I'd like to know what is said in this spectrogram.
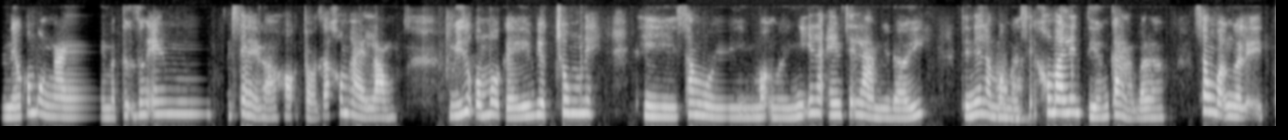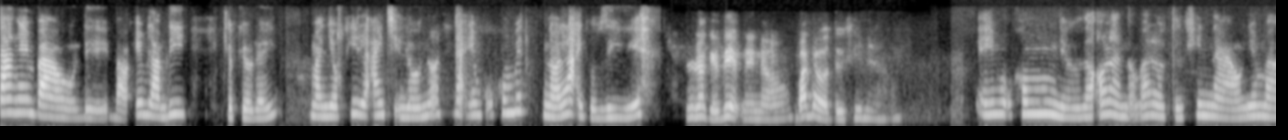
Nếu có một ngày mà tự dưng em sẽ là họ tỏ ra không hài lòng ví dụ có một cái việc chung đi thì xong rồi mọi người nghĩ là em sẽ làm gì đấy thế nên là mọi ừ. người sẽ không ai lên tiếng cả và xong mọi người lại tang em vào để bảo em làm đi kiểu kiểu đấy mà nhiều khi là anh chị lớn nữa thế là em cũng không biết nói lại kiểu gì ấy Thế là cái việc này nó bắt đầu từ khi nào? Em cũng không nhớ rõ là nó bắt đầu từ khi nào nhưng mà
